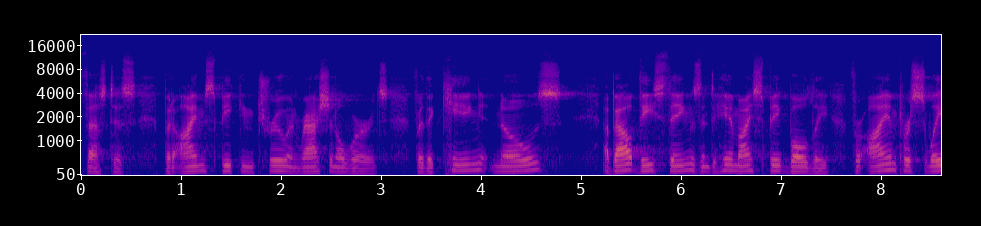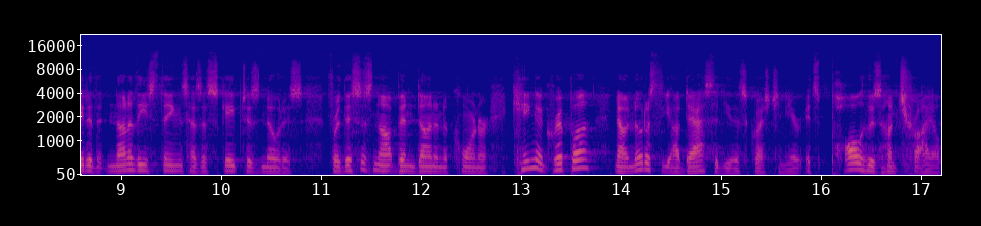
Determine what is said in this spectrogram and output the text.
Festus, but I'm speaking true and rational words. For the king knows about these things, and to him I speak boldly, for I am persuaded that none of these things has escaped his notice, for this has not been done in a corner. King Agrippa, now notice the audacity of this question here. It's Paul who's on trial,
